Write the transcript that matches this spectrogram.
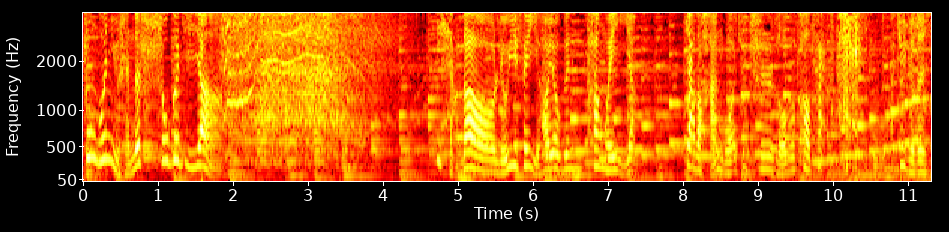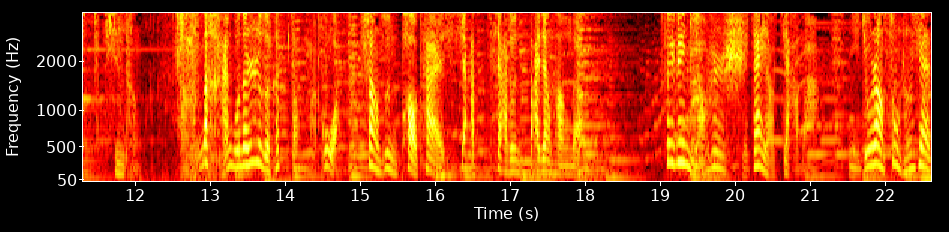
中国女神的收割机呀！一想到刘亦菲以后要跟汤唯一样，嫁到韩国去吃萝卜泡菜，我就觉得心疼啊！那韩国那日子可怎么过？上顿泡菜，下下顿大酱汤的。菲菲，你要是实在要嫁吧，你就让宋承宪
